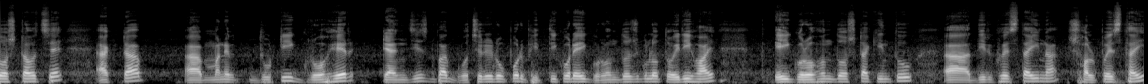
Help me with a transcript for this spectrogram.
দোষটা হচ্ছে একটা মানে দুটি গ্রহের ট্যানজিস্ট বা গোচরের উপর ভিত্তি করে এই গ্রহণ দোষগুলো তৈরি হয়। এই গ্রহণ দোষটা কিন্তু দীর্ঘস্থায়ী না, স্বল্পস্থায়ী।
